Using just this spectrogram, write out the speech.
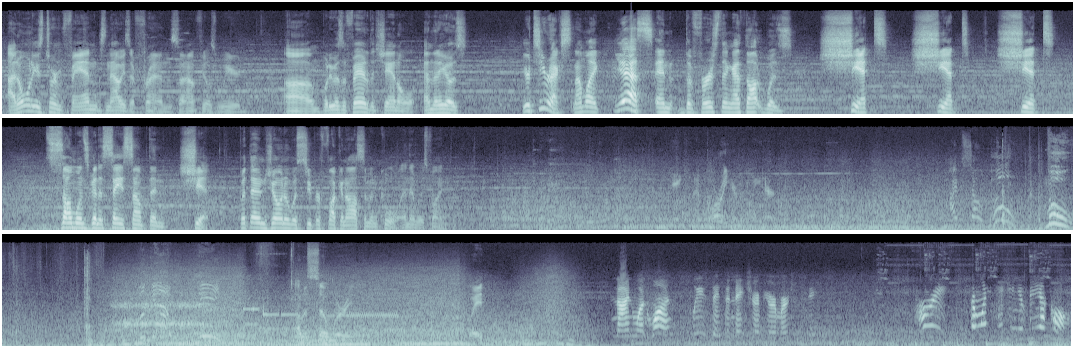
I don't want to use the term fan, because now he's a friend, so now it feels weird. Um, but he was a fan of the channel, and then he goes, you're T-Rex. And I'm like, yes. And the first thing I thought was, shit, shit, shit. Someone's gonna say something, shit. But then Jonah was super fucking awesome and cool, and it was fine. Big warrior fighter. I'm so move. Move! Look out! Me! I was so worried. Wait. 911, please state the nature of your emergency. Hurry! Someone's taking a vehicle!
